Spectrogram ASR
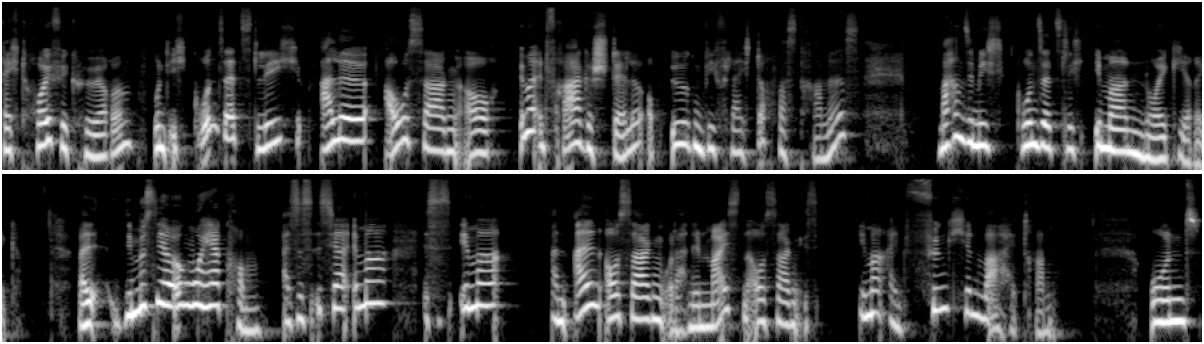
recht häufig höre und ich grundsätzlich alle Aussagen auch immer in Frage stelle, ob irgendwie vielleicht doch was dran ist, machen sie mich grundsätzlich immer neugierig. Weil die müssen ja irgendwo herkommen. Also es ist ja immer, es ist immer an allen Aussagen oder an den meisten Aussagen ist immer ein Fünkchen Wahrheit dran. Und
